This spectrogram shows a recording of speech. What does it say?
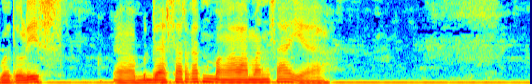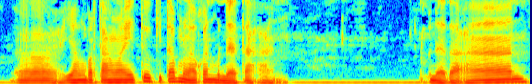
Gue tulis ya, berdasarkan pengalaman saya uh, yang pertama itu kita melakukan pendataan. Pendataan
